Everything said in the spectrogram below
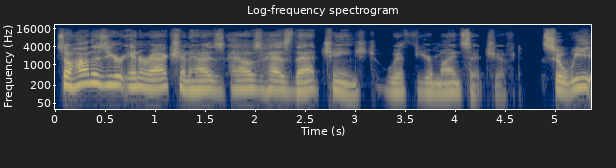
So, how does your interaction has how's has that changed with your mindset shift? So we,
